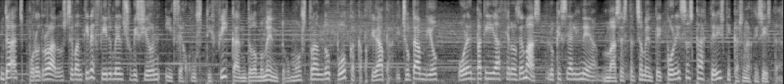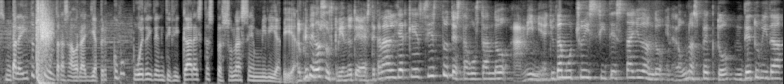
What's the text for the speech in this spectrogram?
Dutch, por otro lado, se mantiene firme en su visión y se justifica en todo momento, mostrando poca capacidad para dicho cambio o la empatía hacia los demás, lo que se alinea más estrechamente con esas características narcisistas. Vale, y tú te preguntarás ahora, ya, pero ¿cómo puedo identificar a estas personas en mi día a día? Lo primero, suscribiéndote a este canal, ya que si esto te está gustando, a mí me ayuda mucho y si te está ayudando en algún aspecto de tu vida,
